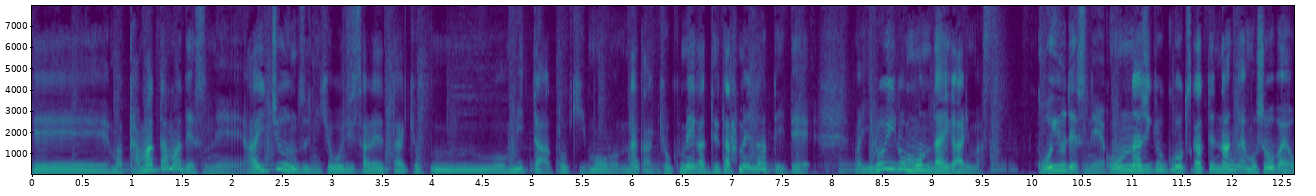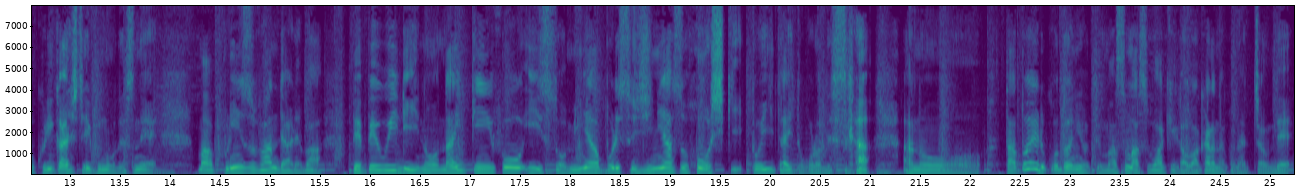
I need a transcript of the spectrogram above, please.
えーまあ、たまたまですね iTunes に表示された曲を見た時もなんか曲名がデタラメになっていていろいろ問題があります。こういうですね、同じ曲を使って何回も商売を繰り返していくのをですね、まあ、プリンスファンであれば、ペペウィリーの94イーストミニアポリスジニアス方式と言いたいところですが、あのー、例えることによってますます訳がわからなくなっちゃうんで、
